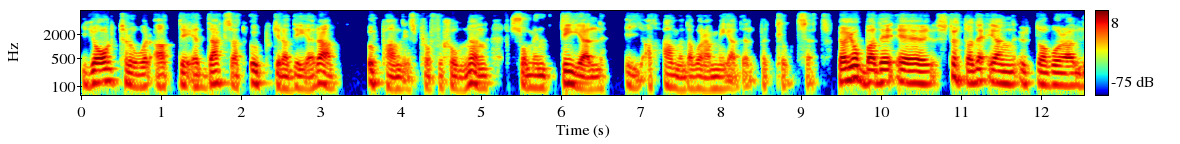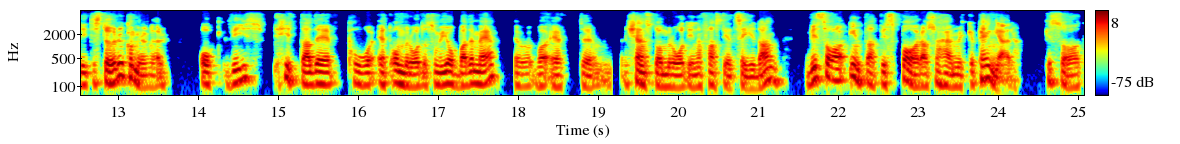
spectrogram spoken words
jag tror att det är dags att uppgradera upphandlingsprofessionen som en del i att använda våra medel på ett klokt sätt. Jag jobbade, eh, stöttade en av våra lite större kommuner och vi hittade på ett område som vi jobbade med. Det var ett eh, tjänsteområde inom fastighetssidan. Vi sa inte att vi sparar så här mycket pengar. Vi sa att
